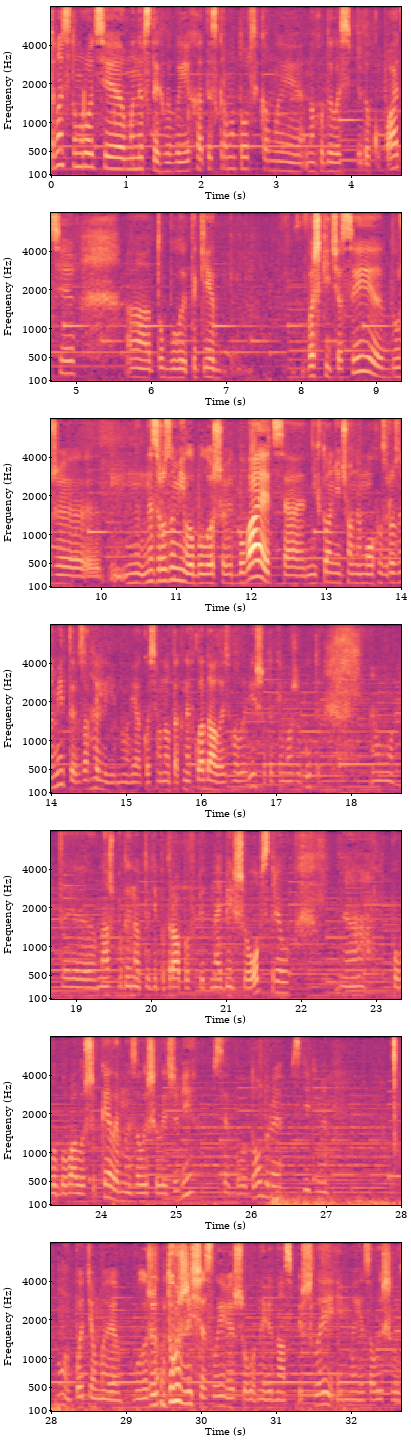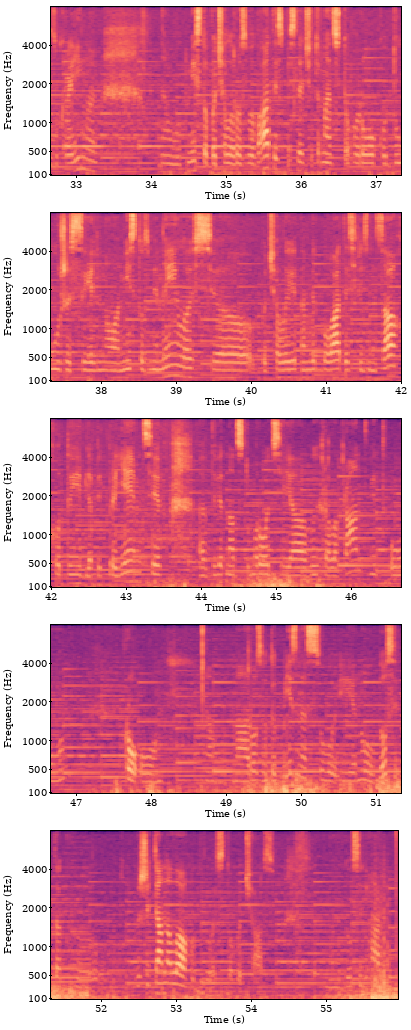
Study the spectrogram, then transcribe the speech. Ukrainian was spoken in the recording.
2014 році ми не встигли виїхати з Краматорська. Ми знаходилися під окупацією. То були такі важкі часи. Дуже незрозуміло було, що відбувається. Ніхто нічого не мог зрозуміти взагалі. Ну якось воно так не вкладалось в голові, що таке може бути. От е, наш будинок тоді потрапив під найбільший обстріл. Е, Повибивало шибки, але ми залишились живі, все було добре з дітьми. Ну, потім ми були дуже щасливі, що вони від нас пішли, і ми залишились з Україною. Місто почало розвиватись після 2014 року дуже сильно. Місто змінилось, е, почали там відбуватись різні заходи для підприємців. Е, В 2019 році я виграла грант від ООН про ООН на розвиток бізнесу, і ну досить так е, життя налагодилось того часу. Досить гарно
